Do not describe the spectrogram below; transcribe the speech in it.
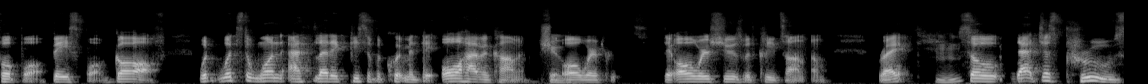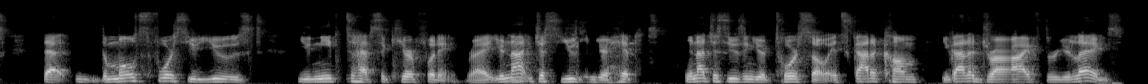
football, baseball, golf? What what's the one athletic piece of equipment they all have in common? Shoe. They all wear cleats. They all wear shoes with cleats on them, right? Mhm. So that just proves that the most force you use, you need to have secure footing, right? You're not just using your hips, you're not just using your torso. It's got to come, you got to drive through your legs.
